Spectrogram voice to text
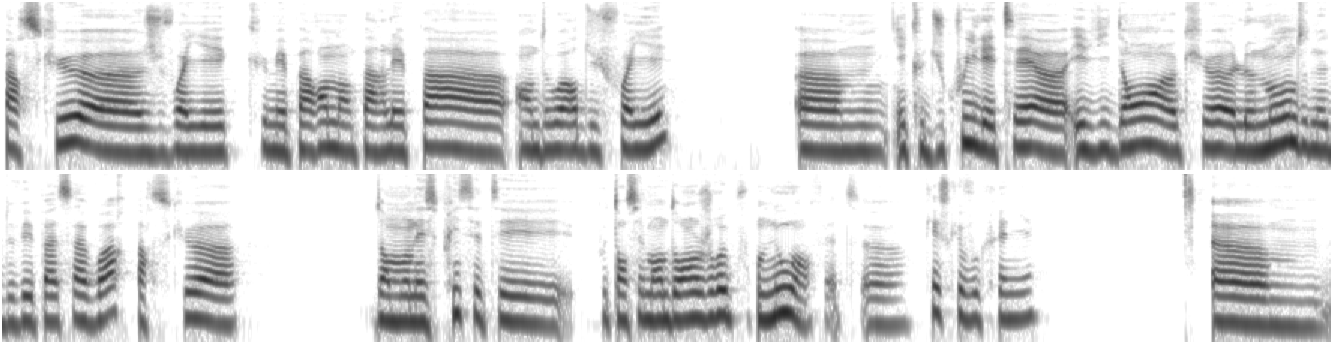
parce que euh, je voyais que mes parents n'en parlaient pas en dehors du foyer. Euh, et que du coup, il était euh, évident que le monde ne devait pas savoir parce que dans mon esprit, c'était potentiellement dangereux pour nous, en fait. Qu'est-ce que vous craignez? Je ne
